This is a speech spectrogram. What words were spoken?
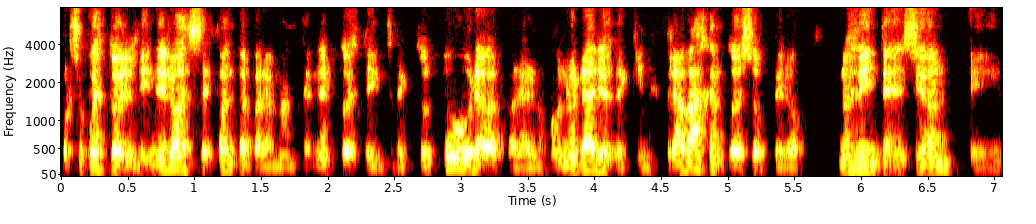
por supuesto el dinero hace falta para mantener toda esta infraestructura, para los honorarios de quienes trabajan, todo eso, pero no es la intención eh,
